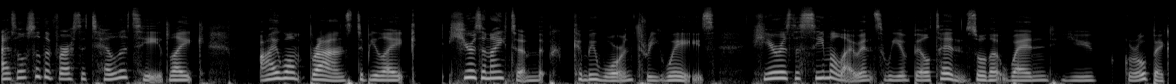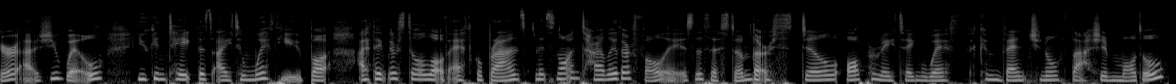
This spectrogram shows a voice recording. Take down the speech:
And it's also the versatility. Like, I want brands to be like, here's an item that can be worn three ways. Here is the seam allowance we have built in so that when you grow bigger as you will, you can take this item with you. But I think there's still a lot of ethical brands, and it's not entirely their fault, it is the system that are still operating with conventional fashion model,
